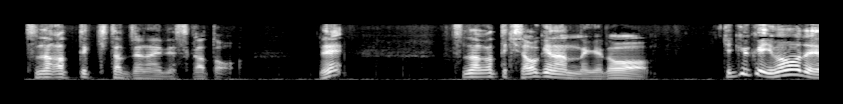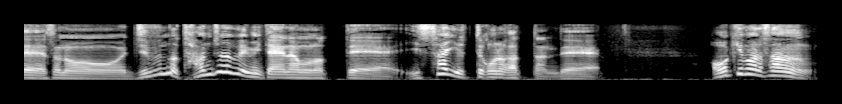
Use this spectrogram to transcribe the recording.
繋がってきたじゃないですかと。ね繋がってきたわけなんだけど、結局今まで、その、自分の誕生日みたいなものって一切言ってこなかったんで、青木丸さん、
